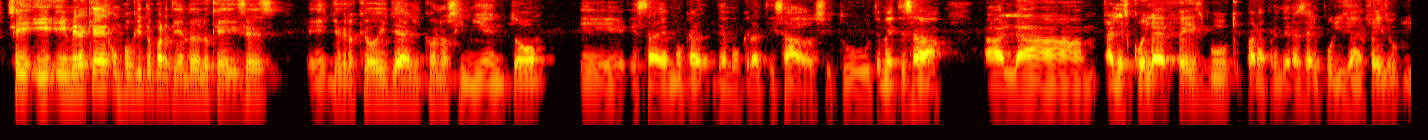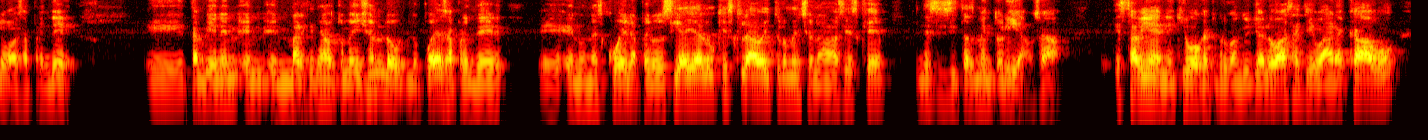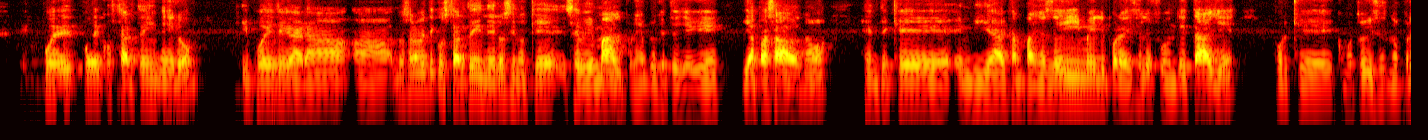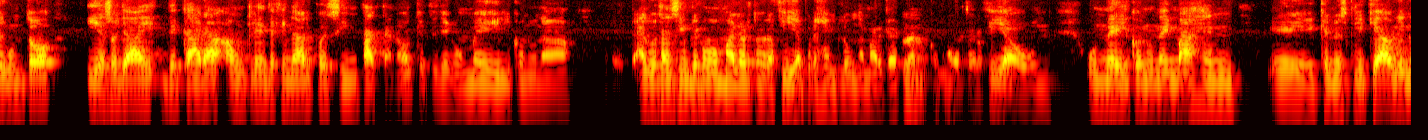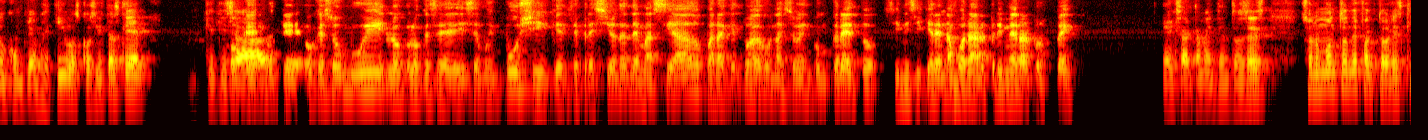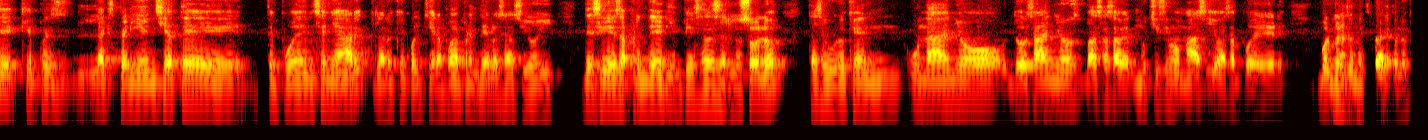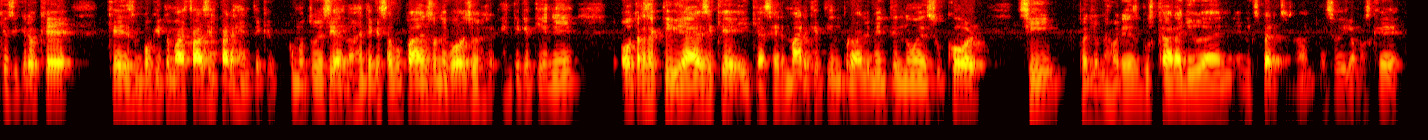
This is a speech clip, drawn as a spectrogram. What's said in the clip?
Sí, y, mira que un poquito partiendo de lo que dices, eh, yo creo que hoy ya el conocimiento eh, está democratizado. Si tú te metes a, a, la, a, la, escuela de Facebook para aprender a hacer publicidad en Facebook, lo vas a aprender. Eh, también en, en, Marketing Automation lo, lo puedes aprender eh, en una escuela, pero sí hay algo que es clave y tú lo mencionabas y es que necesitas mentoría. O sea, está bien, equivócate, pero cuando ya lo vas a llevar a cabo, puede, puede costarte dinero y puede llegar a, a, no solamente costarte dinero, sino que se ve mal, por ejemplo, que te llegue, y ha pasado, ¿no? Gente que envía campañas de email y por ahí se le fue un detalle, porque como tú dices, no preguntó, y eso ya de cara a un cliente final, pues impacta, ¿no? Que te llegue un mail con una, algo tan simple como mala ortografía, por ejemplo, una marca con, con mala ortografía, o un, un mail con una imagen eh, que no es cliqueable y no cumple objetivos, cositas que que quizás... O, que, o que, son muy, lo, lo, que se dice, muy pushy, que te presionan demasiado para que tú hagas una acción en concreto, sin ni siquiera enamorar primero al prospecto. Exactamente, entonces son un montón de factores que, que pues la experiencia te, te, puede enseñar, claro que cualquiera puede aprender, o sea, si hoy decides aprender y empiezas a hacerlo solo, te aseguro que en un año, dos años vas a saber muchísimo más y vas a poder volverte claro. un experto, lo que sí creo que que es un poquito más fácil para gente que, como tú decías, ¿no? gente que está ocupada en sus negocios, gente que tiene otras actividades y que, y que hacer marketing probablemente no es su core, sí, pues lo mejor es buscar ayuda en, expertos, ¿no? Eso digamos que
